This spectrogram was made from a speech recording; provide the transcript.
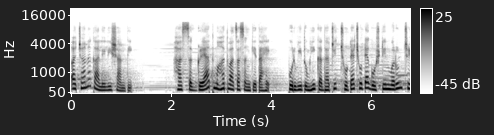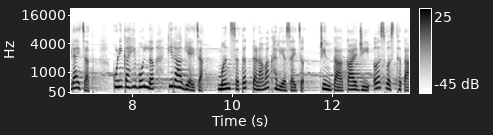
अचानक आलेली शांती. हा सगळ्यात महत्त्वाचा संकेत आहे. पूर्वी तुम्ही कदाचित छोट्या छोट्या गोष्टींवरून चिडायचात. कुणी काही बोललं की राग यायचा. मन सतत तणावाखाली असायचं. चिंता काळजी अस्वस्थता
